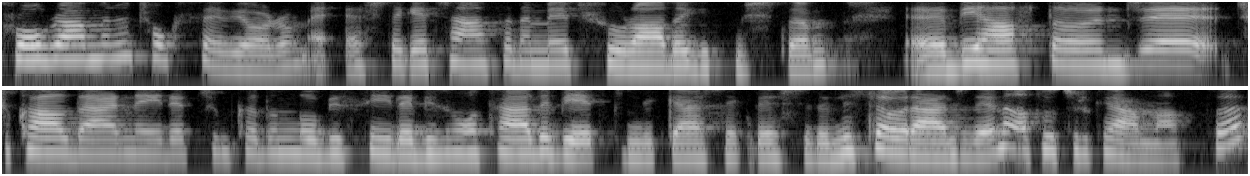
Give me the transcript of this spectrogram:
programlarını çok seviyorum. E, işte geçen sene MEP Şura'da gitmiştim. E, bir hafta önce Çukal Derneği ile Tüm Kadın Lobisi ile bizim otelde bir etkinlik gerçekleştirdi. Lise öğrencilerine Atatürk'ü anlattı.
